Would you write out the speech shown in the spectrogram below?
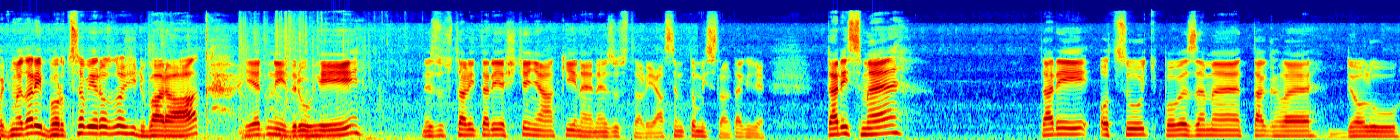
Pojďme tady borcovi rozložit barák, jedny, druhý. Nezůstali tady ještě nějaký? Ne, nezůstali, já jsem to myslel, takže. Tady jsme. Tady odsud povezeme takhle dolů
